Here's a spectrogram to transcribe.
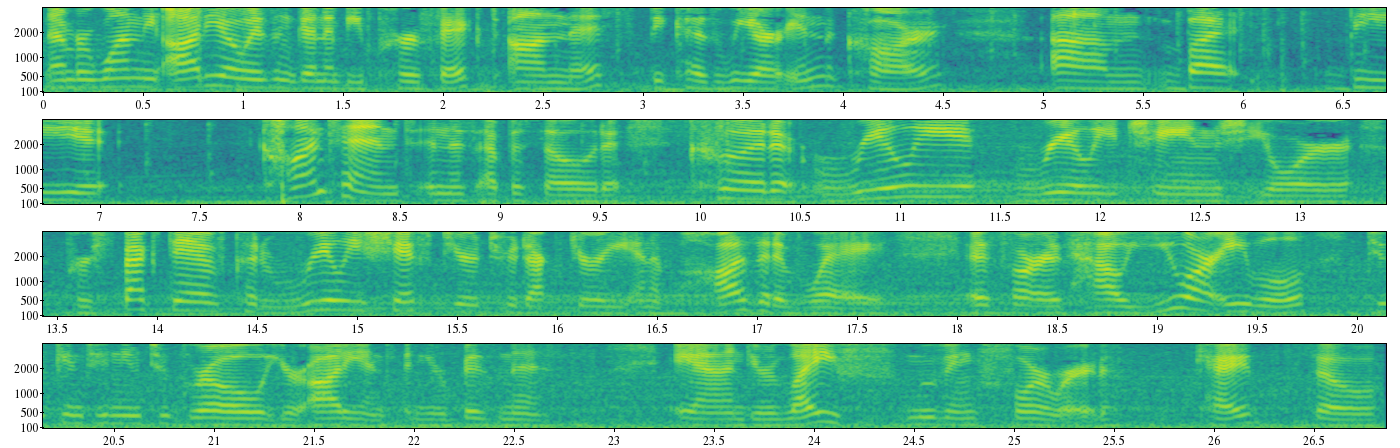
Number one, the audio isn't going to be perfect on this because we are in the car, um, but the content in this episode could really, really change your perspective, could really shift your trajectory in a positive way as far as how you are able to continue to grow your audience and your business and your life moving forward. Okay, so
